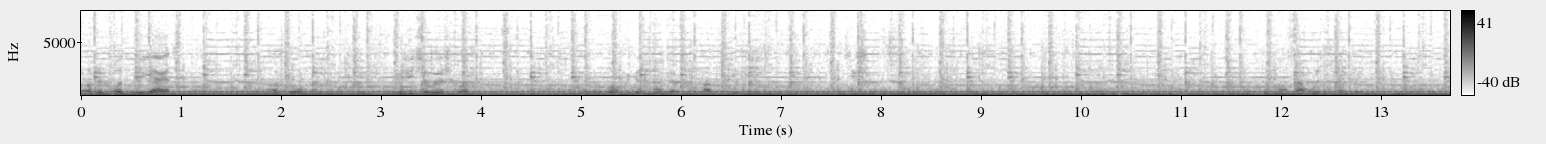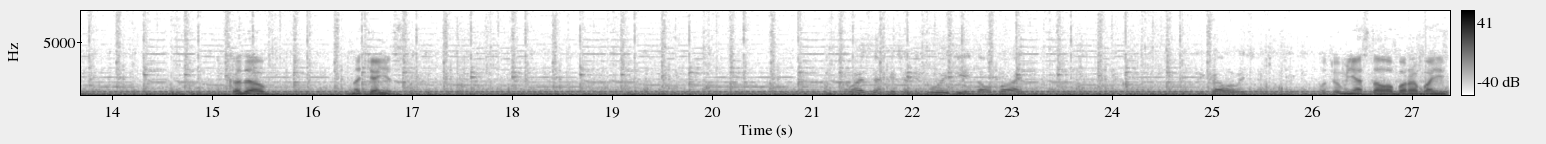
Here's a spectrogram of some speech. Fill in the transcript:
Тоже ход влияет. Ну что, увеличиваешь ход, по-другому идет вовер, поактивнее. Когда натянется. Давай, Санька, сегодня твой день, долбай. Прикалывайся. Вот у меня стало барабанить.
